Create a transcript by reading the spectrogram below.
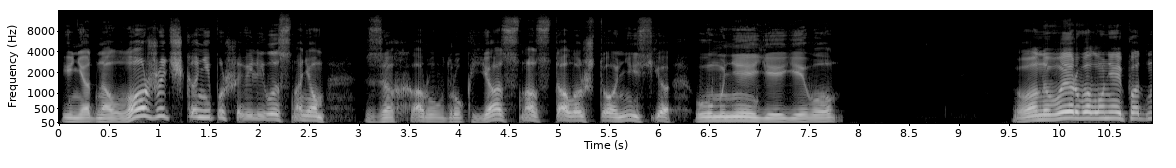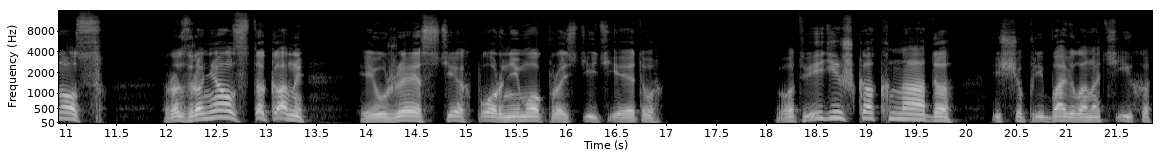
и ни одна ложечка не пошевелилась на нем. Захару вдруг ясно стало, что Анисья умнее его. Он вырвал у ней поднос, разронял стаканы — и уже с тех пор не мог простить ей этого. «Вот видишь, как надо!» — еще прибавила она тихо.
